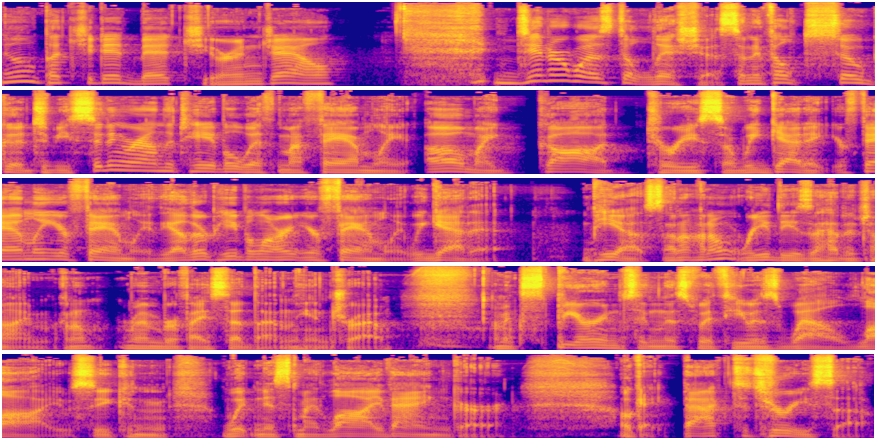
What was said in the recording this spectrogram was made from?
Oh, but you did, bitch. You're in jail. Dinner was delicious, and it felt so good to be sitting around the table with my family. Oh my God, Teresa, we get it. Your family, your family. The other people aren't your family. We get it. P.S. I don't, I don't read these ahead of time. I don't remember if I said that in the intro. I'm experiencing this with you as well, live, so you can witness my live anger. Okay, back to Teresa.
